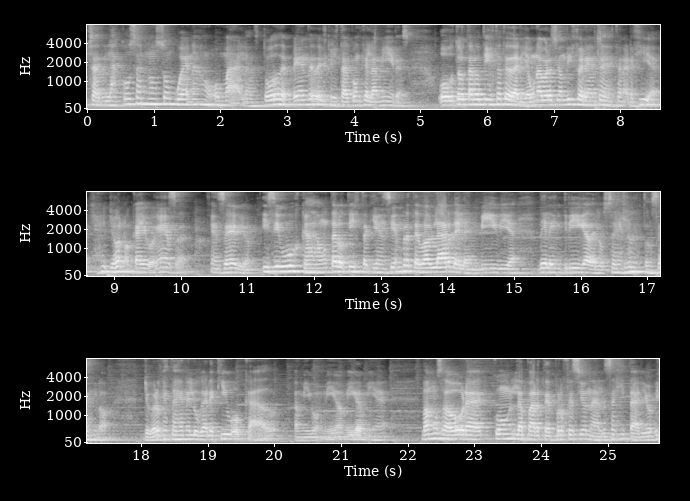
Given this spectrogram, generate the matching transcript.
o sea, las cosas no son buenas o malas, todo depende del cristal con que la mires. Otro tarotista te daría una versión diferente de esta energía. Yo no caigo en esa, en serio. Y si buscas a un tarotista quien siempre te va a hablar de la envidia, de la intriga, de los celos, entonces no. Yo creo que estás en el lugar equivocado, amigo mío, amiga mía. Vamos ahora con la parte profesional, Sagitario.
